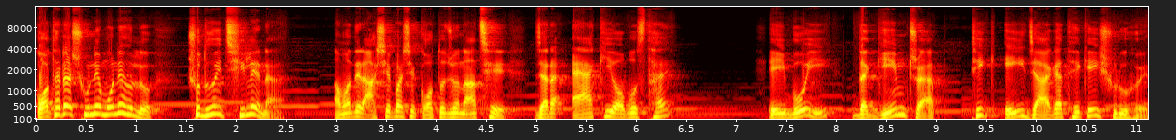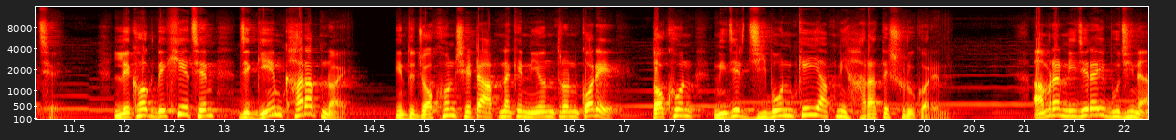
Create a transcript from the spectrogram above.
কথাটা শুনে মনে হলো শুধু ওই ছিলে না, আমাদের আশেপাশে কতজন আছে যারা একই অবস্থায়? এই বই দ্য গেম ট্র্যাপ ঠিক এই জায়গা থেকেই শুরু হয়েছে। লেখক দেখিয়েছেন যে গেম খারাপ নয়, কিন্তু যখন সেটা আপনাকে নিয়ন্ত্রণ করে, তখন নিজের জীবনকেই আপনি হারাতে শুরু করেন। আমরা নিজেরাই বুঝি না,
